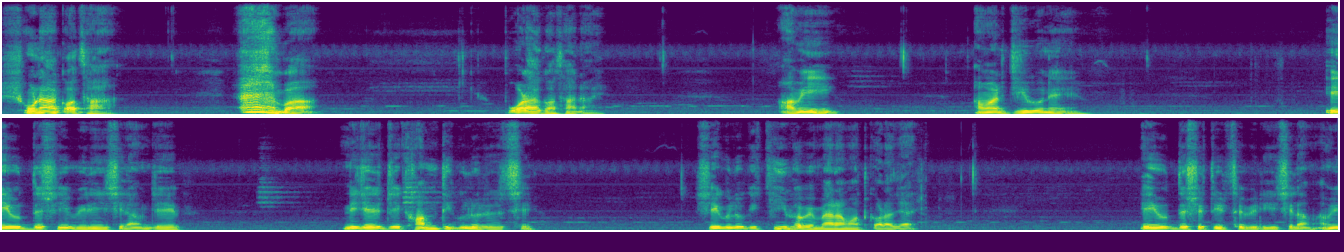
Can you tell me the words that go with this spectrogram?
শোনা কথা, বা পড়া কথা নয়। আমি আমার জীবনে এই উদ্দেশ্যেই বেরিয়েছিলাম যে নিজের যে খামতিগুলো রয়েছে, সেগুলোকে কীভাবে মেরামত করা যায় এই উদ্দেশ্যে তীর্থে বেরিয়েছিলাম। আমি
